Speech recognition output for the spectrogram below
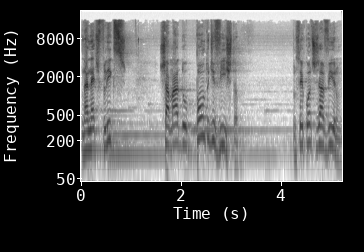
na Netflix chamado Ponto de Vista. Não sei quantos já viram.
